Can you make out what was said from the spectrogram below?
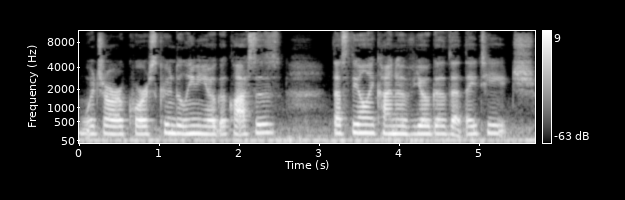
which are of course Kundalini yoga classes. That's the only kind of yoga that they teach.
